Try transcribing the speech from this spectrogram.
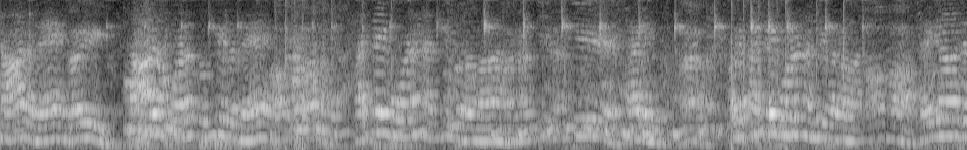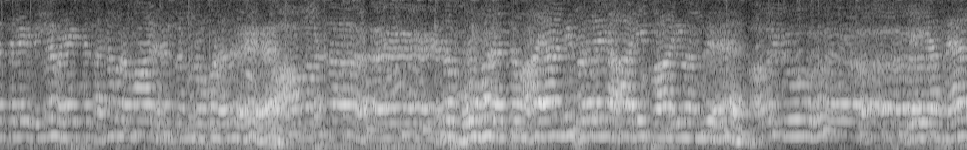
நாரதன். தாளம் போட தும்பிரதன். கட்டை போட நந்தி நன்றி, நன்றி. ஆ. அவர் கட்டை போட நந்தி பகவான் ஆமா. கைலாசத்திலே வில்ல விளைத்த கண்ணபுரமால் இருக்கின்ற பொழுது ஆமாண்டா. இந்த பூமரத்து மாயாண்டி ஆடி பாடி வந்து என் மேல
